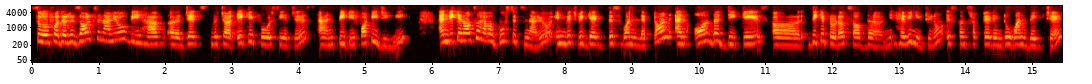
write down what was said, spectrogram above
So for the resolved scenario, we have uh, jets which are AK4CHS and PT40GeV. And we can also have a boosted scenario in which we get this one lepton and all the decays, uh, decay products of the heavy neutrino is constructed into one big jet.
